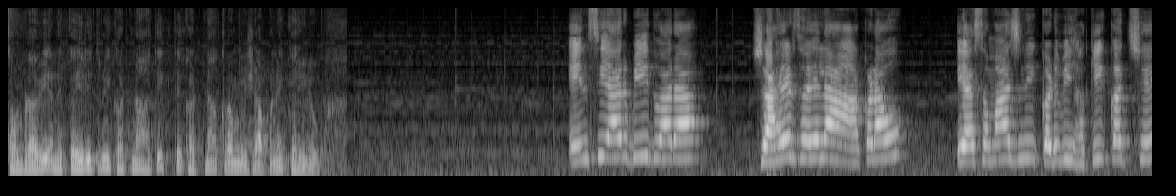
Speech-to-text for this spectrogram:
સંભળાવી અને કઈ રીતની ઘટના હતી તે ઘટનાક્રમ વિશે આપણે કહ્યું. એનસીઆરબી દ્વારા જાહેર થયેલા આંકડાઓ એ આ સમાજની કડવી હકીકત છે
